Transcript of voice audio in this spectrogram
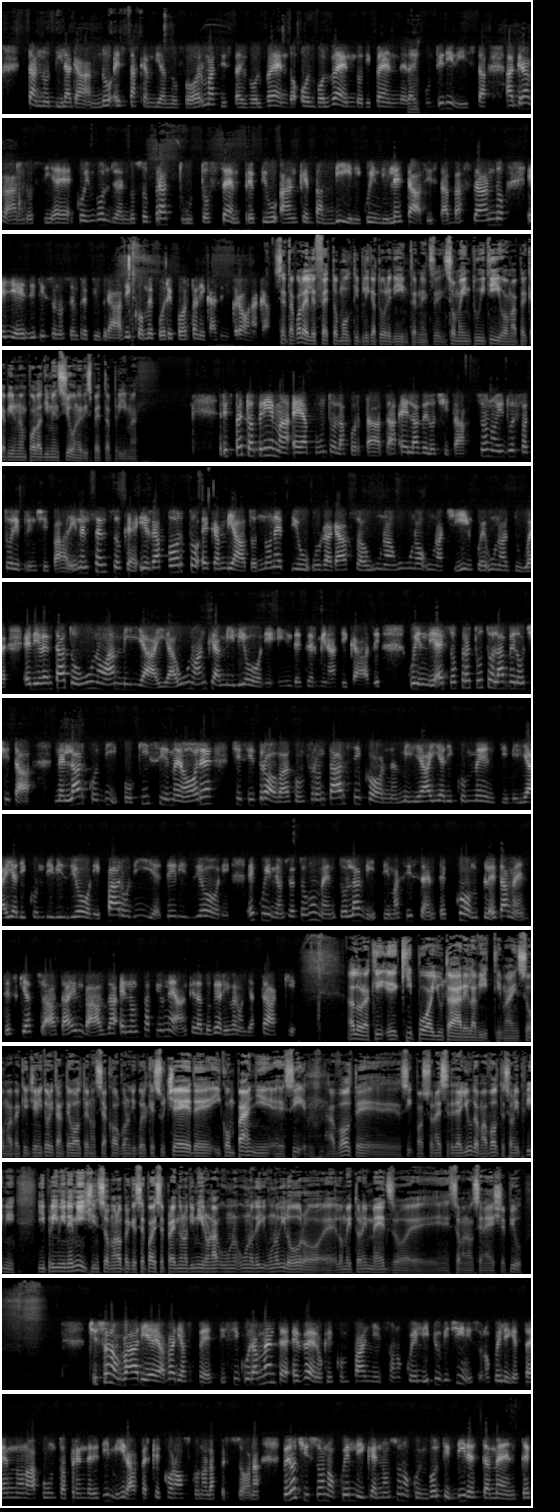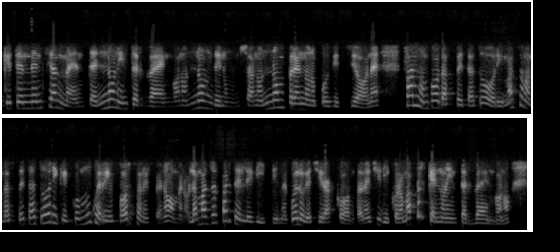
stanno dilagando e sta cambiando forma, si sta evolvendo o involvendo, dipende dai mm. punti di vista, aggravandosi e coinvolgendo soprattutto sempre più anche bambini, quindi l'età si sta abbassando e gli esiti sono sempre più gravi, come poi riportano i casi di cronaca. Senta, qual è l'effetto moltiplicatore di internet? Insomma, intuitivo, ma per capirne un po' la dimensione rispetto a prima. Rispetto a prima è appunto la portata e la velocità, sono i due fattori principali, nel senso che il rapporto è cambiato, non è più un ragazzo a 1 a 1, 1 a 5, 1 a 2, è diventato uno a migliaia, uno anche a milioni in determinati casi, quindi è soprattutto la velocità. Nell'arco di pochissime ore ci si trova a confrontarsi con migliaia di commenti, migliaia di condivisioni, parodie, derisioni e quindi a un certo momento la vittima si sente completamente schiacciata invasa e non sa più neanche da dove arrivano gli attacchi. Allora, chi, eh, chi, può aiutare la vittima, insomma, perché i genitori tante volte non si accorgono di quel che succede, i compagni, eh, sì, a volte eh, sì, possono essere di aiuto, ma a volte sono i primi, i primi nemici, insomma, no? perché se poi se prendono di mira una, uno, uno, di, uno, di, loro eh, lo mettono in mezzo e insomma non se ne esce più. Ci sono varie, vari aspetti, sicuramente è vero che i compagni sono quelli più vicini, sono quelli che tendono appunto a prendere di mira perché conoscono la persona, però ci sono quelli che non sono coinvolti direttamente, che tendenzialmente non intervengono, non denunciano non prendono posizione, fanno un po' da spettatori, ma sono da spettatori che comunque rinforzano il fenomeno. La maggior parte delle vittime, quello che ci raccontano e ci dicono ma perché non intervengono?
